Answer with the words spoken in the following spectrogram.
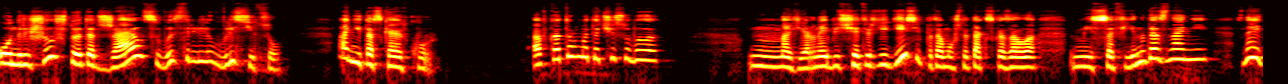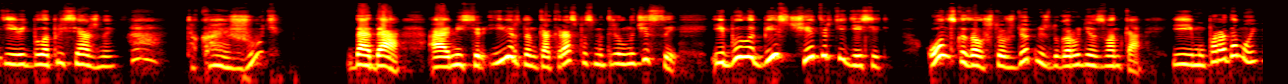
он решил, что этот Джайлз выстрелил в лисицу. Они таскают кур. А в котором это часу было? Наверное, без четверти десять, потому что так сказала мисс Софи на дознании. Знаете, я ведь была присяжной. Такая жуть! Да-да, а мистер Ивертон как раз посмотрел на часы, и было без четверти десять. Он сказал, что ждет междугороднего звонка, и ему пора домой.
